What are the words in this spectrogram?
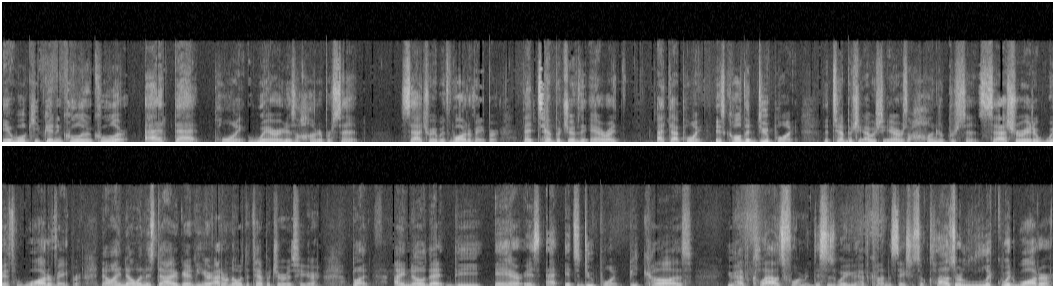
it will keep getting cooler and cooler at that point where it is 100% saturated with water vapor. That temperature of the air right at that point is called the dew point. The temperature at which the air is 100% saturated with water vapor. Now I know in this diagram here, I don't know what the temperature is here, but I know that the air is at its dew point because you have clouds forming. This is where you have condensation. So clouds are liquid water,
